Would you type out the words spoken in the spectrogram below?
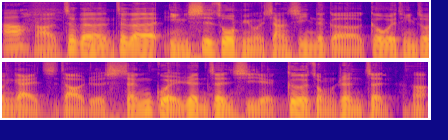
Oh, 啊，这个这个影视作品，我相信那个各位听众应该也知道，就是神鬼认证系列，各种认证啊，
